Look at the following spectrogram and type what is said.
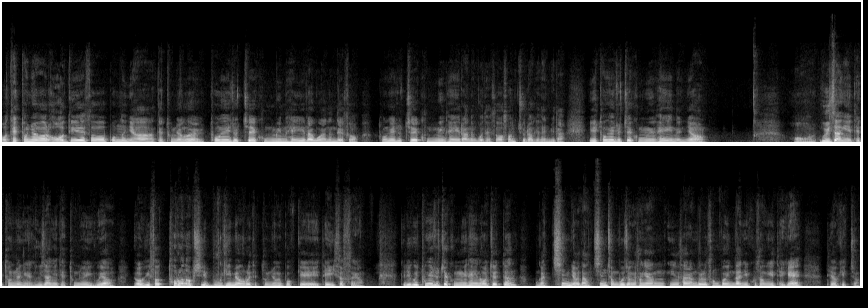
어, 대통령을 어디에서 뽑느냐? 대통령을 통일주체 국민회의라고 하는 데서 통일주체 국민회의라는 곳에서 선출하게 됩니다. 이 통일주체 국민회의는요, 어, 의장이 대통령이에요. 의장이 대통령이고요. 여기서 토론 없이 무기명으로 대통령을 뽑게 돼 있었어요. 그리고 이 통일주체 국민회의는 어쨌든 뭔가 친여당, 친정부적인 성향인 사람들로 선거인단이 구성이 되게 되었겠죠.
